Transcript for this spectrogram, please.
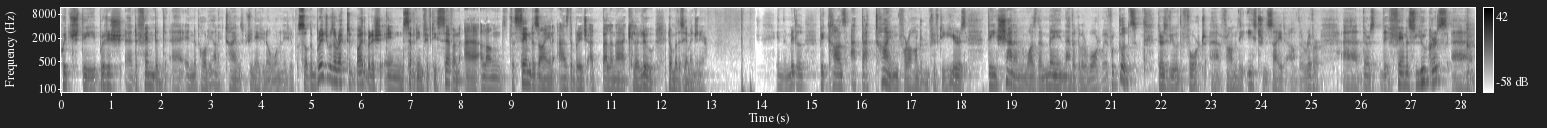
which the British uh, defended uh, in Napoleonic times between 1801 and 18. So the bridge was erected by the British in 1757 uh, along the same design as the bridge at Ballina Killaloe, done by the same engineer in the middle because at that time, for 150 years, the Shannon was the main navigable waterway for goods. There's a view of the fort uh, from the eastern side of the river. Uh, there's the famous Luker's, um,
